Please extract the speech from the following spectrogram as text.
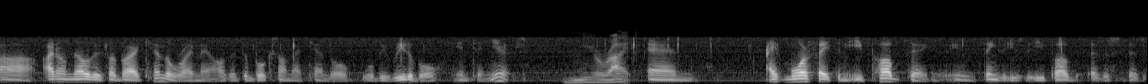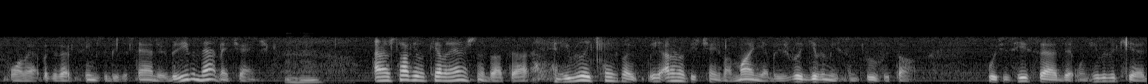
Uh, I don't know that if I buy a Kindle right now, that the books on that Kindle will be readable in 10 years. Mm-hmm, you're right. And I have more faith in EPUB thing, in things that use the EPUB as a, as a format because that seems to be the standard. But even that may change. Mm-hmm. And I was talking with Kevin Anderson about that, and he really changed my. I don't know if he's changed my mind yet, but he's really given me some food for thought which is he said that when he was a kid,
